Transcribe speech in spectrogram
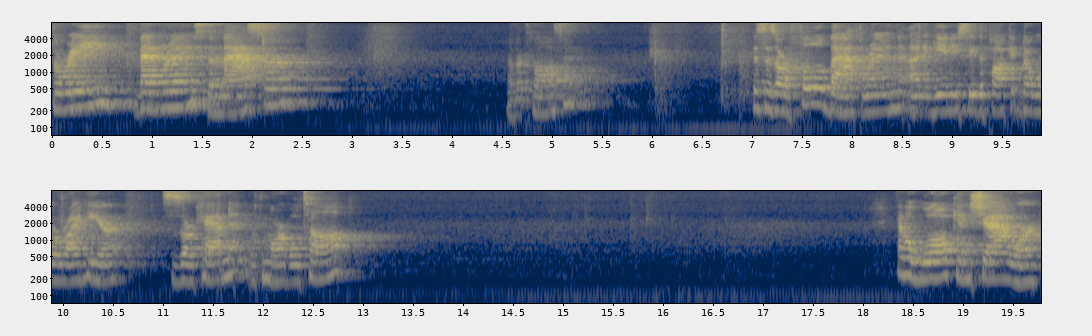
three bedrooms, the master, another closet. This is our full bathroom, and again, you see the pocket door right here. This is our cabinet with marble top. Have a walk-in shower.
